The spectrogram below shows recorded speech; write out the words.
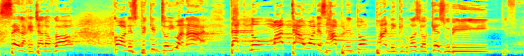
Say like a child of God. God is speaking to you and I that no matter what is happening, don't panic because your case will be different.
